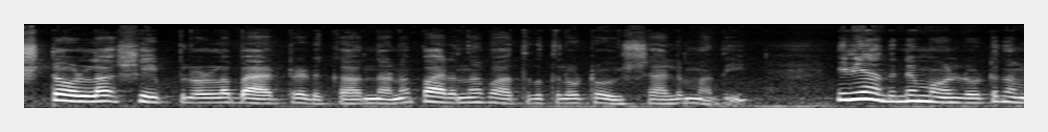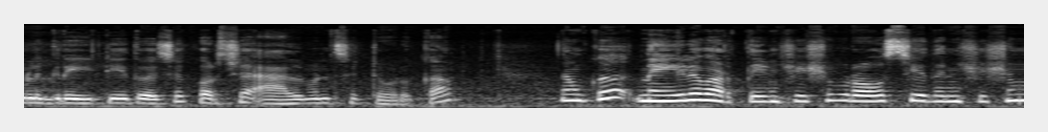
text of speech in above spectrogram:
ഇഷ്ടമുള്ള ഷേപ്പിലുള്ള ബാറ്റർ എടുക്കാവുന്നതാണ് പരന്ന പാത്രത്തിലോട്ട് ഒഴിച്ചാലും മതി. ഇനി അതിന്റെ മുകളിലോട്ട് നമ്മൾ ഗ്രേറ്റ് ചെയ്ത് വെച്ച് കുറച്ച് ആൽമണ്ട്സ് ഇട്ട് കൊടുക്കാം. നമുക്ക് നെയ്യിൽ വറുത്തതിന് ശേഷം റോസ്റ്റ് ചെയ്തതിന് ശേഷം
